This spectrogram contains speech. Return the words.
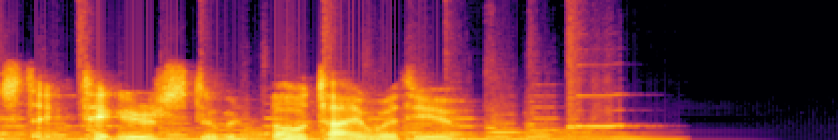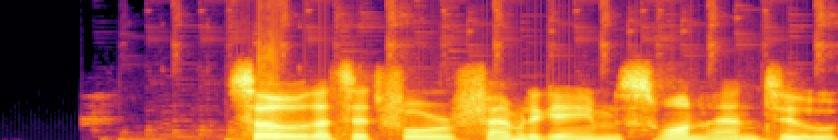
Stay, take your stupid bow tie with you. So that's it for Family Games 1 and 2.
